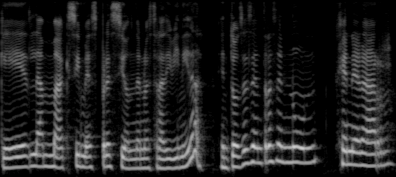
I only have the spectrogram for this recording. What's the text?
que es la máxima expresión de nuestra divinidad. Entonces entras en un generar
